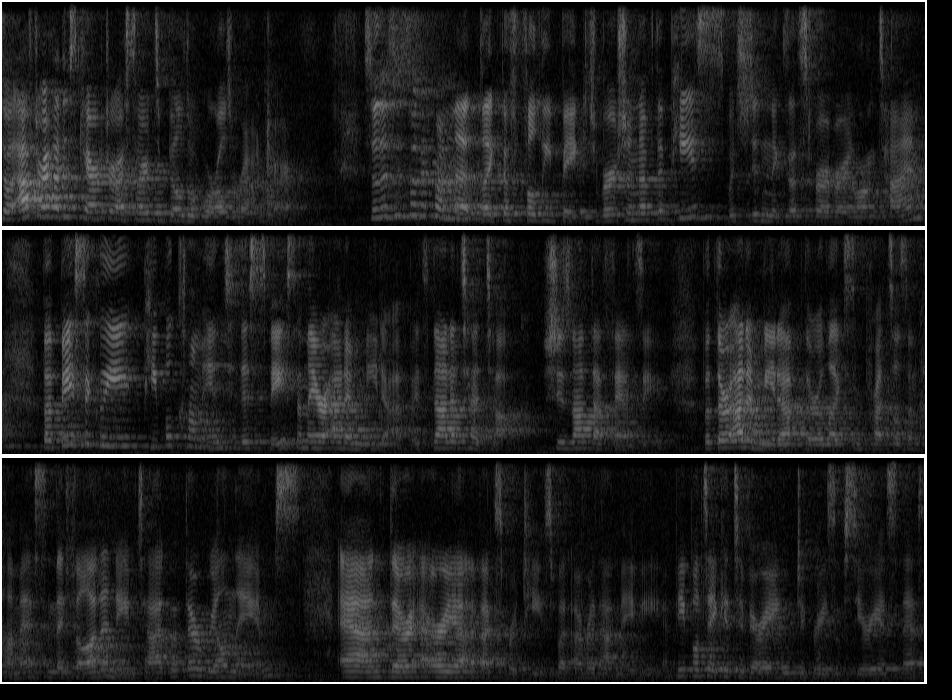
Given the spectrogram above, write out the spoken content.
So after I had this character, I started to build a world around her. So this is sort of from the, like the fully baked version of the piece, which didn't exist for a very long time. But basically, people come into this space and they are at a meetup. It's not a TED Talk. She's not that fancy. But they're at a meetup, there are like some pretzels and hummus, and they fill out a name tag with their real names and their area of expertise, whatever that may be. And people take it to varying degrees of seriousness,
